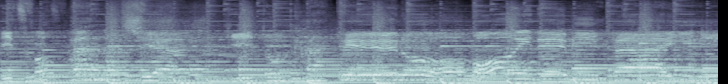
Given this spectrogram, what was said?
いつも話やきっとかけの思い出みたいに。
